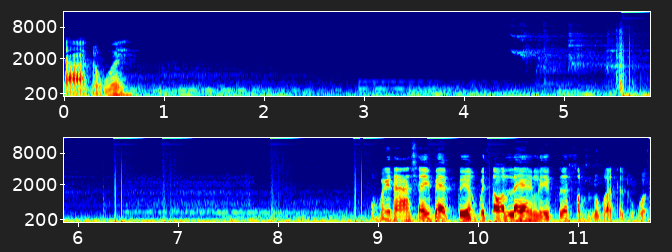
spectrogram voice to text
อย่านะเว้ยผมไม่น่าใช้แบตเปลืองไปตอนแรกเลยเพื่อสำรวจแต่ทุกคน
